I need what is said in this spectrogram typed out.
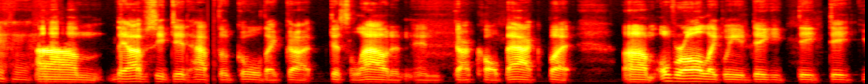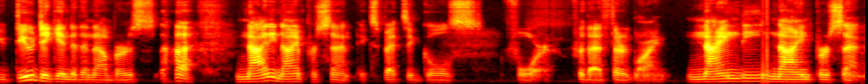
Mm-hmm. Um, they obviously did have the goal that got disallowed and, and got called back, but um, overall, like when you dig, dig, dig, you do dig into the numbers. 99% expected goals for for that third line. 99%.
